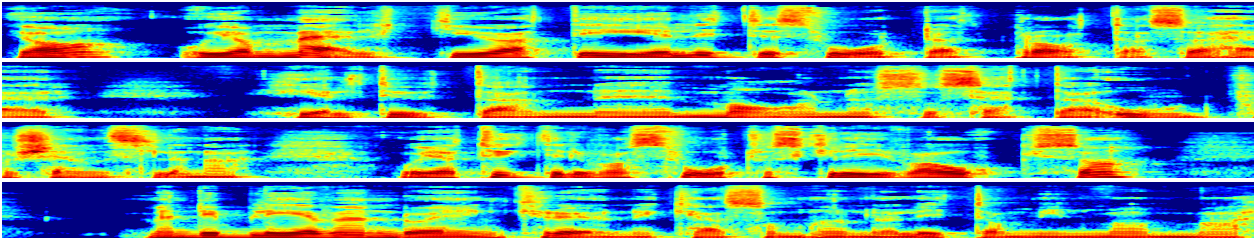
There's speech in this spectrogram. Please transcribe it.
Ja, och jag märker ju att det är lite svårt att prata så här helt utan eh, manus och sätta ord på känslorna. Och jag tyckte det var svårt att skriva också. Men det blev ändå en krönika som handlar lite om min mamma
